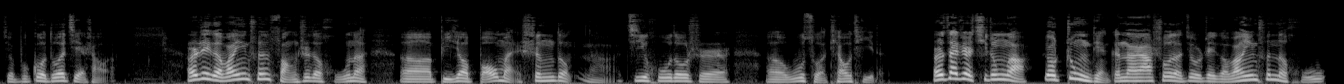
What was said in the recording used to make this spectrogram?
就不过多介绍了。而这个王迎春仿制的壶呢，呃，比较饱满生动啊，几乎都是呃无所挑剔的。而在这其中啊，要重点跟大家说的就是这个王迎春的壶，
